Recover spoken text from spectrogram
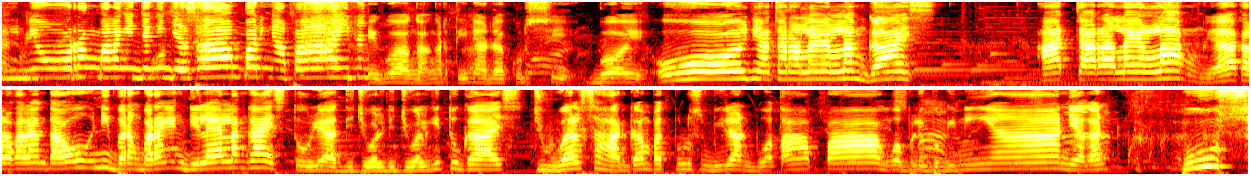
Ini orang malah nginjak-injak sampah nih ngapain? Ini gua nggak ngerti ini ada kursi, boy. Oh ini acara lelang guys. Acara lelang ya kalau kalian tahu ini barang-barang yang dilelang guys. Tuh lihat dijual-dijual gitu guys. Jual seharga 49. Buat apa? Gua beli beginian ya kan? Bus.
